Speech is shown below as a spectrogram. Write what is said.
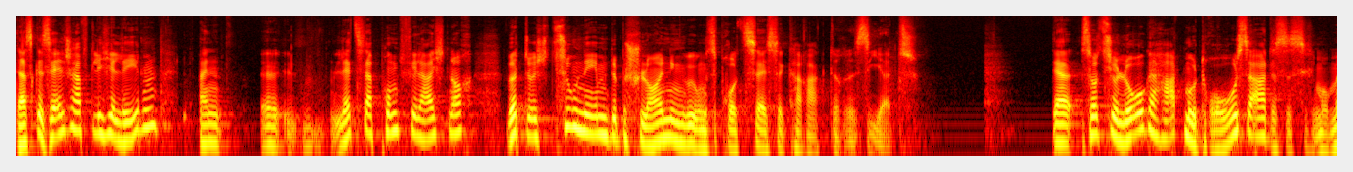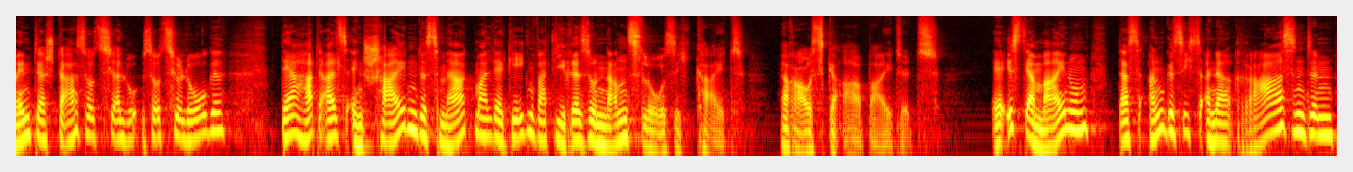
Das gesellschaftliche Leben, ein äh, letzter Punkt vielleicht noch, wird durch zunehmende Beschleunigungsprozesse charakterisiert. Der Soziologe Hartmut Rosa, das ist im Moment der Starsoziologe, der hat als entscheidendes Merkmal der Gegenwart die Resonanzlosigkeit herausgearbeitet. Er ist der Meinung, dass angesichts einer rasenden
